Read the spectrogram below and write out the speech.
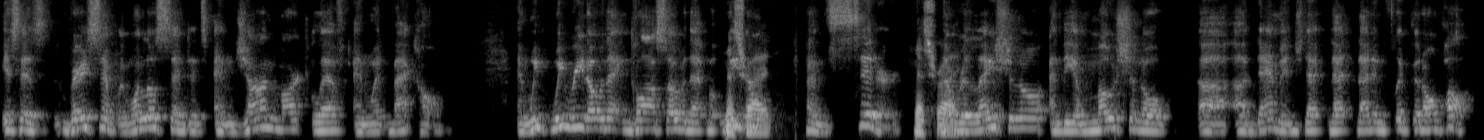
It says very simply, one little sentence, and John Mark left and went back home. And we we read over that and gloss over that, but we That's don't right. consider That's right. the relational and the emotional uh, uh, damage that that that inflicted on Paul.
